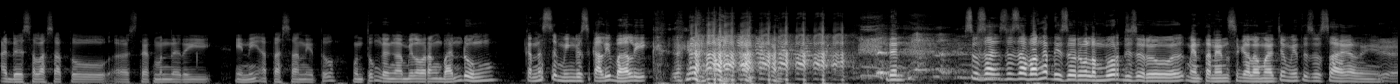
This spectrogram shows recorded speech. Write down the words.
ada salah satu eh, statement dari ini atasan itu untung nggak ngambil orang Bandung karena seminggu sekali balik. Dan susah susah banget disuruh lembur disuruh maintenance segala macam itu susah katanya. Iya,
